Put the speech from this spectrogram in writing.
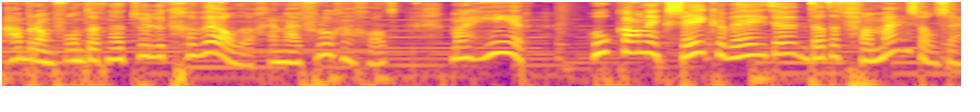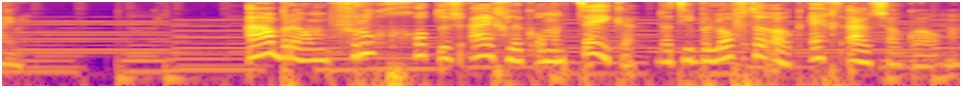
Abraham vond dat natuurlijk geweldig en hij vroeg aan God: Maar Heer, hoe kan ik zeker weten dat het van mij zal zijn? Abraham vroeg God dus eigenlijk om een teken dat die belofte ook echt uit zou komen.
